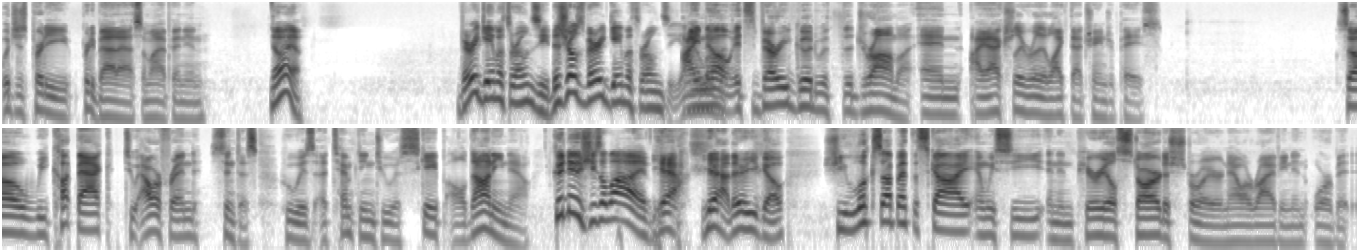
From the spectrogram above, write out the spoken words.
Which is pretty pretty badass in my opinion. Oh yeah. Very Game of Thronesy. This show's very Game of Thronesy. and I know it. it's very good with the drama, and I actually really like that change of pace. So we cut back to our friend Sintus, who is attempting to escape Aldhani now. Good news, she's alive. Yeah, yeah, there you go. She looks up at the sky and we see an Imperial Star Destroyer now arriving in orbit.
